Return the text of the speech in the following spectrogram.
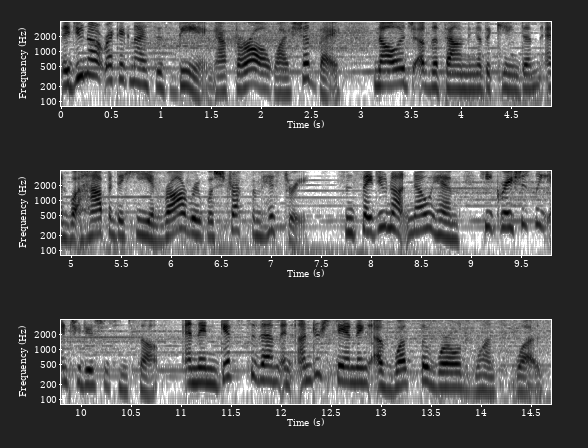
They do not recognize this being, after all, why should they? Knowledge of the founding of the kingdom and what happened to he and Rauru was struck from history. Since they do not know him, he graciously introduces himself and then gives to them an understanding of what the world once was,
